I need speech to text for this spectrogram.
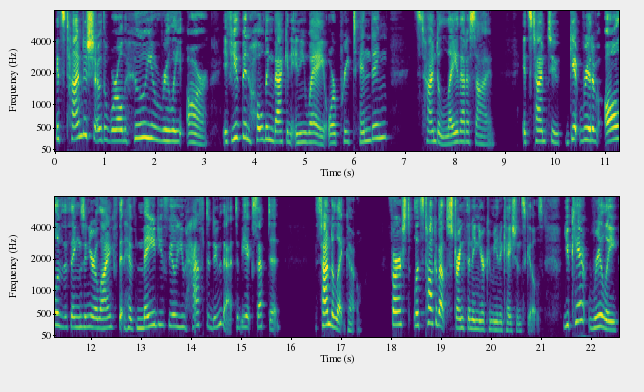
It's time to show the world who you really are. If you've been holding back in any way or pretending, it's time to lay that aside. It's time to get rid of all of the things in your life that have made you feel you have to do that to be accepted. It's time to let go. First, let's talk about strengthening your communication skills. You can't really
